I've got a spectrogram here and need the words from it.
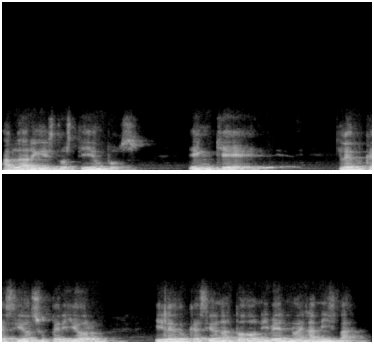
hablar en estos tiempos en que la educación superior y la educación a todo nivel no es la misma.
